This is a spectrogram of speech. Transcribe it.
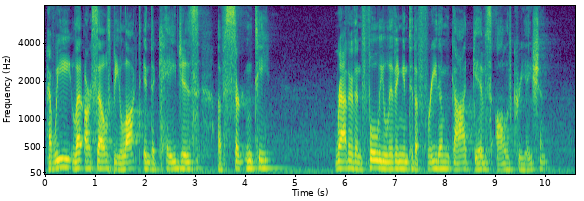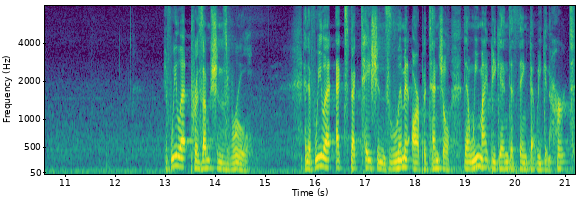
Have we let ourselves be locked into cages of certainty rather than fully living into the freedom God gives all of creation? If we let presumptions rule, and if we let expectations limit our potential, then we might begin to think that we can hurt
